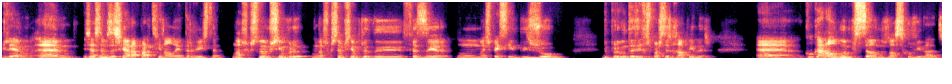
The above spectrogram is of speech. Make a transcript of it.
Guilherme, um, já estamos a chegar à parte final da entrevista. Nós gostamos sempre, nós gostamos sempre de fazer uma espécie de jogo de perguntas e respostas rápidas, uh, colocar alguma pressão nos nossos convidados.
